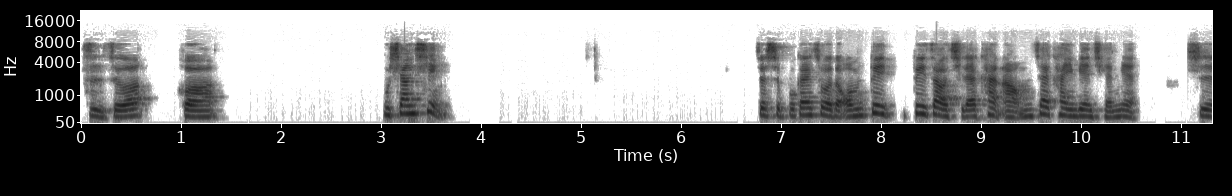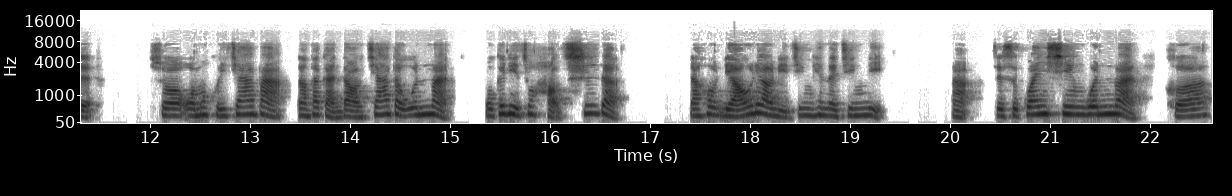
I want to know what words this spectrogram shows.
指责和不相信，这是不该做的。我们对对照起来看啊，我们再看一遍前面是。说我们回家吧，让他感到家的温暖。我给你做好吃的，然后聊聊你今天的经历，啊，这是关心、温暖和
